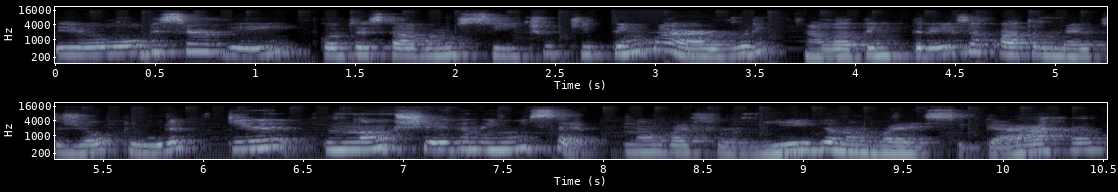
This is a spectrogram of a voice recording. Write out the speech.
eu observei enquanto eu estava no sítio que tem uma árvore, ela tem 3 a 4 metros de altura, que não chega nenhum inseto. Não vai formiga, não vai cigarra.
